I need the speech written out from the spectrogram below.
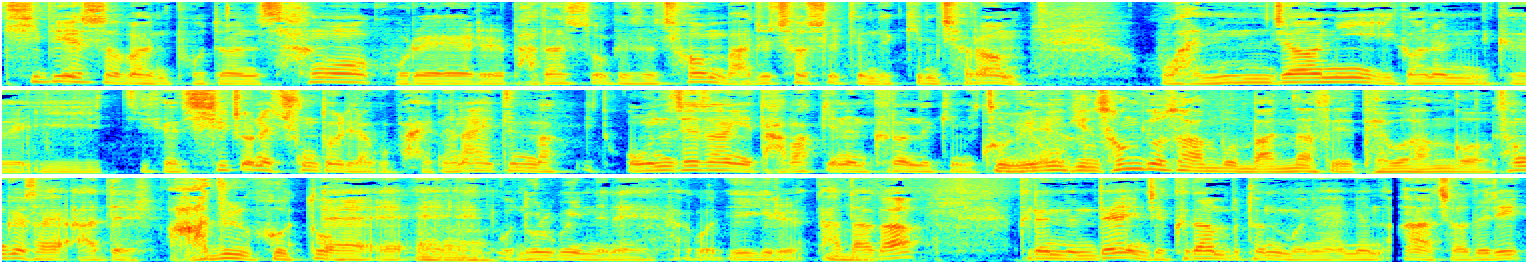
TV에서만 보던 상어 고래를 바닷속에서 처음 마주쳤을 때 느낌처럼 완전히 이거는 그, 이, 이거 실존의 충돌이라고 봐야 되나? 하여튼 막 온 세상이 다 바뀌는 그런 느낌 그 있잖아요. 외국인 선교사 한번 만나서 대화한 거. 선교사의 아들. 아들 그것도 예, 예, 예, 예. 놀고 있는 애하고 얘기를 하다가 그랬는데 이제 그다음부터는 뭐냐 하면 아 저들이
